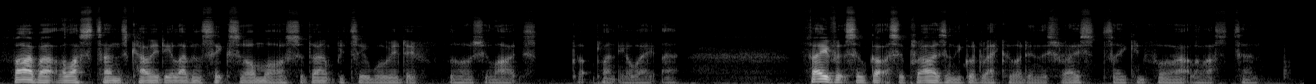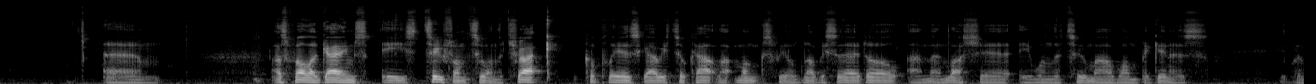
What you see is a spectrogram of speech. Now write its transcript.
Five out of the last ten's carried 11-6 or more, so don't be too worried if the horse you like's got plenty of weight there. Favourites have got a surprisingly good record in this race, taking four out of the last ten. Um, as for the games, he's two from two on the track. A couple of years ago, he took out that Monksfield novice hurdle, and then last year he won the two mile one beginners were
